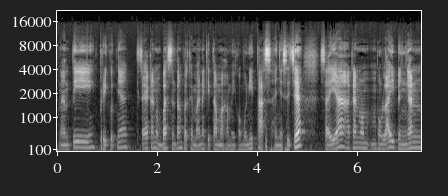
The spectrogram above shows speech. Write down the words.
Nanti berikutnya saya akan membahas tentang bagaimana kita memahami komunitas. Hanya saja saya akan memulai dengan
